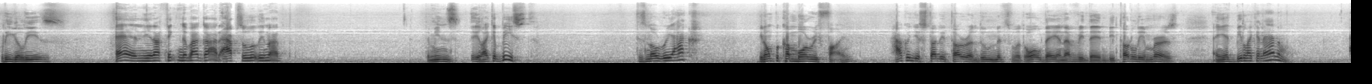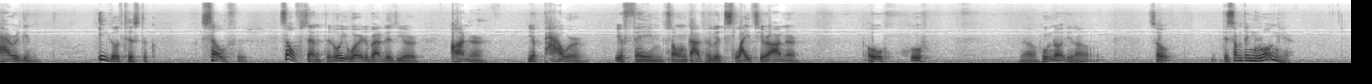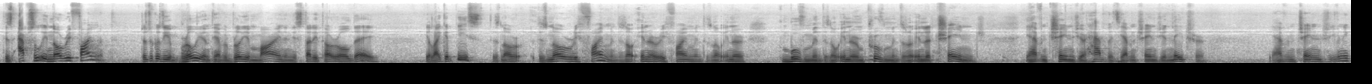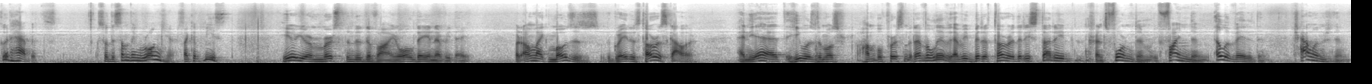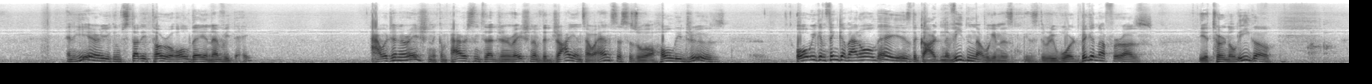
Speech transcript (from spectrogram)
legalese, and you're not thinking about God. Absolutely not. That means you're like a beast. There's no reaction. You don't become more refined. How could you study Torah and do mitzvot all day and every day and be totally immersed and yet be like an animal? Arrogant, egotistical, selfish, self centered. All you're worried about is your honor, your power, your fame. Someone, God forbid, slights your honor. Oh, whew. You know, who knows, you know. So there's something wrong here. There's absolutely no refinement. Just because you're brilliant, you have a brilliant mind, and you study Torah all day, you're like a beast. There's no, there's no refinement. There's no inner refinement. There's no inner movement. There's no inner improvement. There's no inner change. You haven't changed your habits. You haven't changed your nature. You haven't changed even your good habits. So there's something wrong here. It's like a beast. Here you're immersed in the divine all day and every day. But unlike Moses, the greatest Torah scholar, and yet he was the most humble person that ever lived. Every bit of Torah that he studied transformed him, refined him, elevated him, challenged him. And here you can study Torah all day and every day. Our generation, in comparison to that generation of the giants, our ancestors who were holy Jews, all we can think about all day is the Garden of Eden. Are we to, is the reward big enough for us? The eternal ego.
